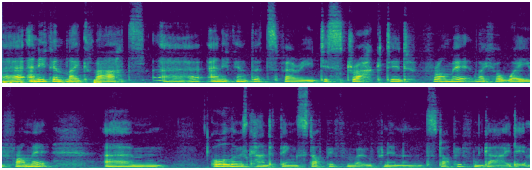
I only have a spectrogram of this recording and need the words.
uh, anything like that, uh, anything that's very distracted from it, like away from it, um, all those kind of things stop it from opening and stop it from guiding.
